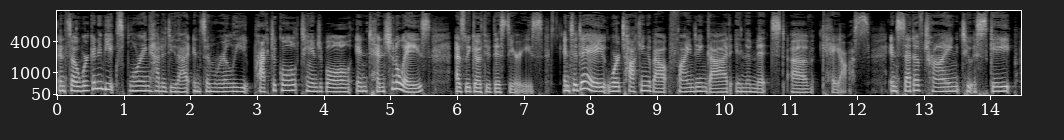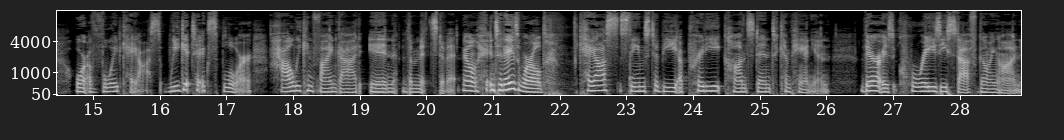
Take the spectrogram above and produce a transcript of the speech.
And so, we're going to be exploring how to do that in some really practical, tangible, intentional ways as we go through this series. And today, we're talking about finding God in the midst of chaos. Instead of trying to escape or avoid chaos, we get to explore how we can find God in the midst of it. Now, in today's world, chaos seems to be a pretty constant companion. There is crazy stuff going on,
